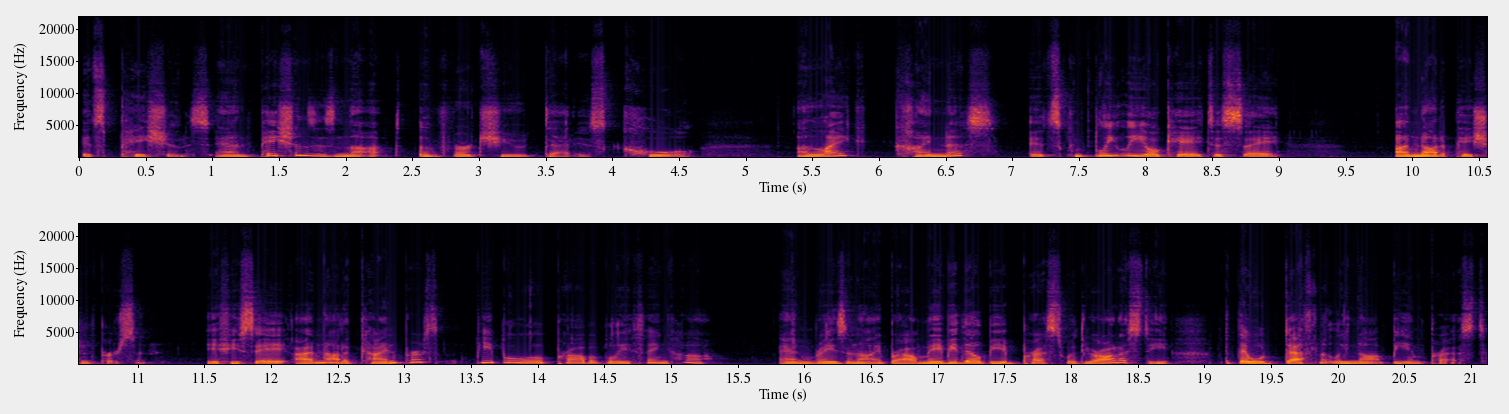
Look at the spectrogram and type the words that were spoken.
it's patience. And patience is not a virtue that is cool. Unlike kindness, it's completely okay to say, I'm not a patient person. If you say, I'm not a kind person, people will probably think, huh, and raise an eyebrow. Maybe they'll be impressed with your honesty, but they will definitely not be impressed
